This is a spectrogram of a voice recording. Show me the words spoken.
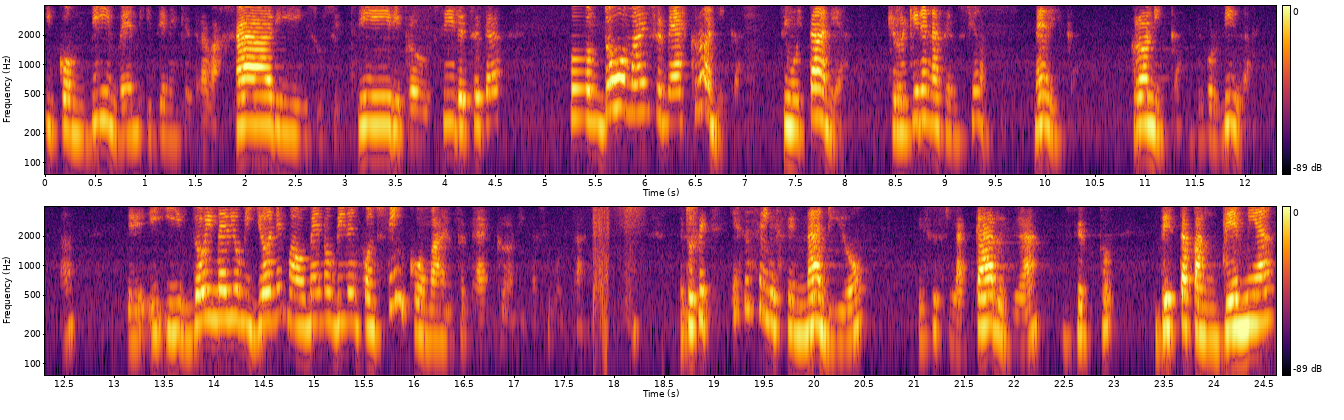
y conviven y tienen que trabajar y subsistir y producir, etcétera, con dos o más enfermedades crónicas simultáneas que requieren atención médica, crónica, de por vida. ¿ah? Eh, y, dos y medio millones más o menos viven con cinco o más enfermedades crónicas simultáneas. Entonces, ese es el escenario, esa es la carga, ¿no es cierto?, de esta pandemia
